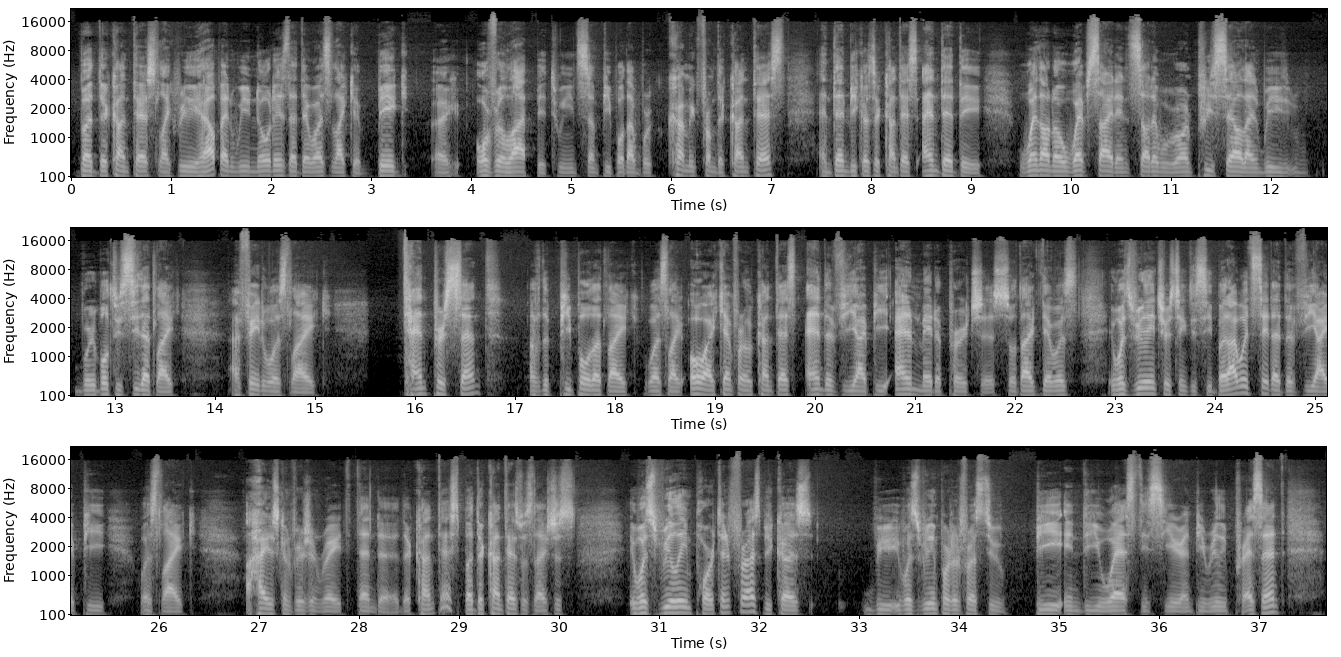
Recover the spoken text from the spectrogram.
but the contest like really helped, and we noticed that there was like a big uh, overlap between some people that were coming from the contest and then because the contest ended they went on our website and saw that we were on pre-sale and we were able to see that like i think it was like 10% of the people that like was like oh i came from a contest and a vip and made a purchase. So like there was it was really interesting to see. But i would say that the vip was like a highest conversion rate than the, the contest but the contest was like just it was really important for us because we, it was really important for us to be in the US this year and be really present,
